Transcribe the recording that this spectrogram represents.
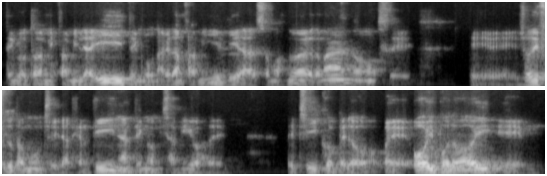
tengo toda mi familia ahí, tengo una gran familia, somos nueve hermanos, eh, eh, yo disfruto mucho ir a Argentina, tengo mis amigos de, de chico, pero hoy por hoy,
